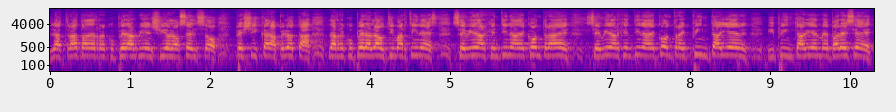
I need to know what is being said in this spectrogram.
La trata de recuperar bien Gio Lo Celso. Pellizca la pelota. La recupera Lauti Martínez. Se viene Argentina de contra. Eh. Se viene Argentina de contra y pinta bien. Y pinta bien me parece.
